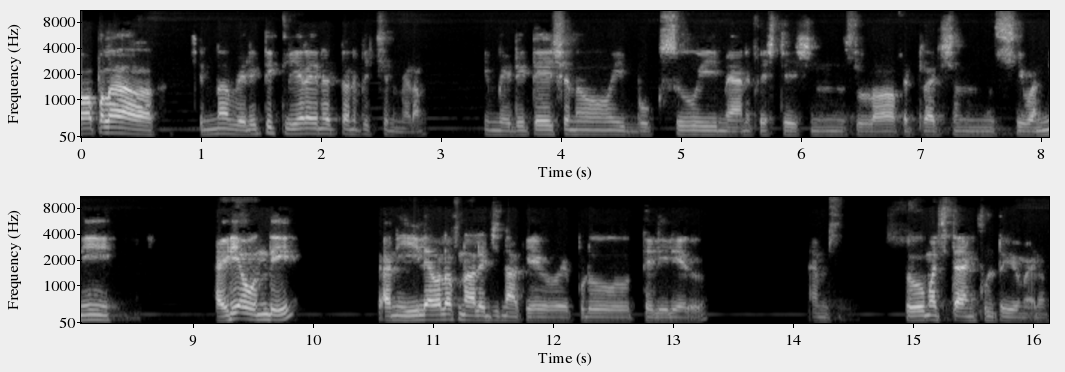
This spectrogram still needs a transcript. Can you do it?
లోపల చిన్న వెలితి క్లియర్ అయినట్టు అనిపించింది మేడం. ఈ మెడిటేషన్ ఈ బుక్స్ ఈ మేనిఫెస్టేషన్స్ లా ఆఫ్ అట్రాక్షన్స్ ఇవన్నీ ఐడియా ఉంది. కానీ ఈ లెవెల్ ఆఫ్ నాలెడ్జ్ నాకు ఎప్పుడు తెలియలేదు. I'm so much thankful to you madam.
